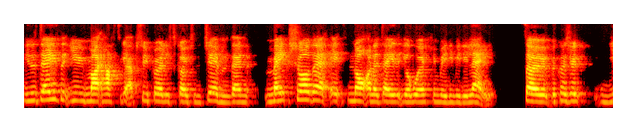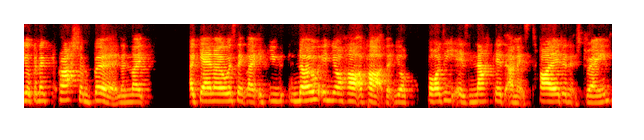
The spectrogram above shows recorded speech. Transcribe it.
the days that you might have to get up super early to go to the gym then make sure that it's not on a day that you're working really really late. So because you're you're to crash and burn. And like again i always think like if you know in your heart of heart that your body is knackered and it's tired and it's drained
